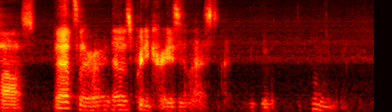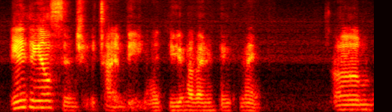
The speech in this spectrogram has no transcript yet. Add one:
past. That's all right. That was pretty crazy last time. Hmm. Anything else then for the time being? Do you have anything for me? Um,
